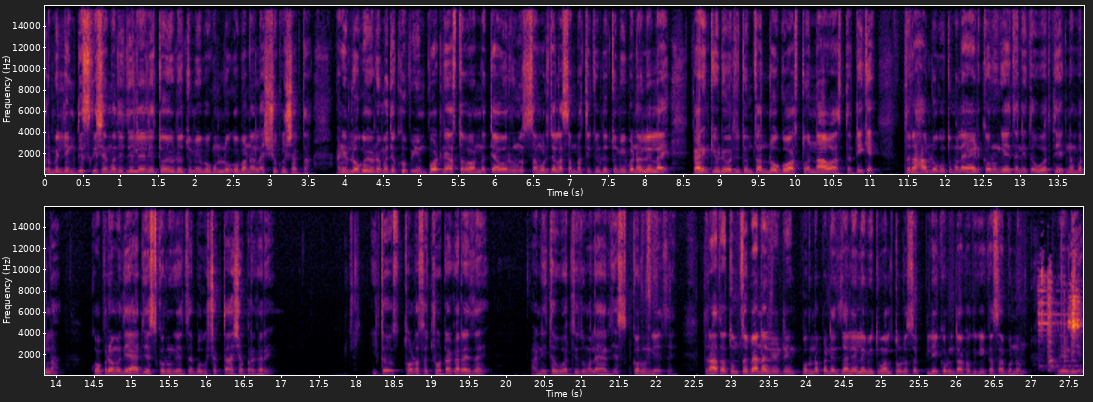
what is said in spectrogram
तर मी लिंक डिस्क्रिप्शनमध्ये दिलेली तो व्हिडिओ तुम्ही बघून लोगो बनायला शिकू शकता. आणि लोगो व्हिडिओमध्ये खूप इम्पॉर्टंट असतो भावनो त्यावरूनच समोरच्याला समजतं की व्हिडिओ तुम्ही बनवलेला आहे कारण की व्हिडिओवरती तुमचा लोगो असतो नाव असतं ठीक आहे? तर हा लोगो तुम्हाला ॲड करून घ्यायचा आणि इथं वरती एक नंबरला कोपऱ्यामध्ये ॲडजस्ट करून घ्यायचा. बघू शकता अशा प्रकारे. इथं थोडासा छोटा करायचा आहे आणि इथं वरती तुम्हाला ॲडजस्ट करून घ्यायचं आहे. तर आता तुमचं बॅनर रेडिंग पूर्णपणे झालेलं आहे. मी तुम्हाला थोडंसं प्ले करून दाखवतो की कसा बनवून रेडी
